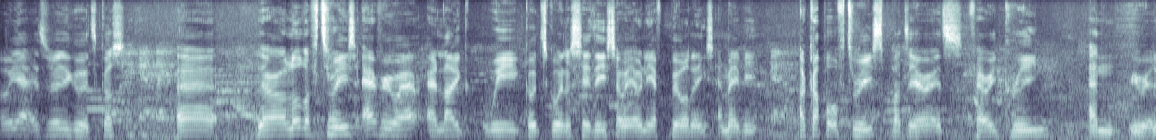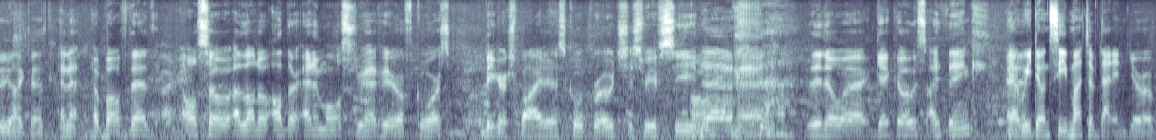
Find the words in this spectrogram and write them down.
Oh yeah, it's really good because uh, there are a lot of trees everywhere, and like we go to school in the city, so we only have buildings and maybe a couple of trees. But here it's very green, and we really like that. And uh, above that, also a lot of other animals you have here, of course. Bigger spiders, cockroaches we've seen, and uh, little uh, geckos, I think. Yeah, we don't see much of that in Europe.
